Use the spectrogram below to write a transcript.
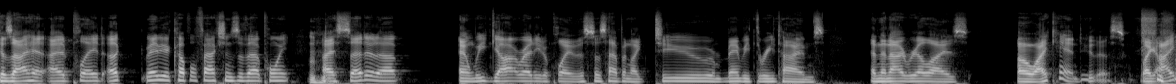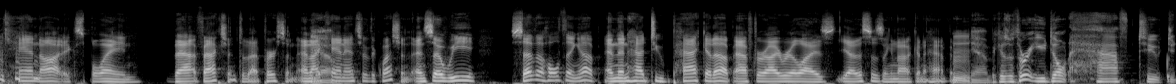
because I had I had played a, maybe a couple factions at that point. Mm-hmm. I set it up, and we got ready to play. This has happened like two or maybe three times, and then I realized, oh, I can't do this. Like I cannot explain that faction to that person, and I can't answer the question. And so we set the whole thing up, and then had to pack it up after I realized, yeah, this is not going to happen. Yeah, because with root, you don't have to, to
